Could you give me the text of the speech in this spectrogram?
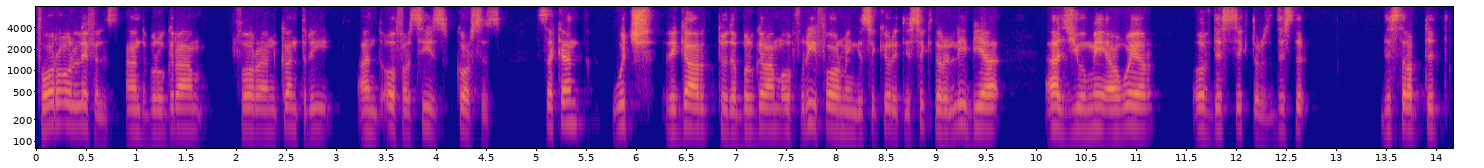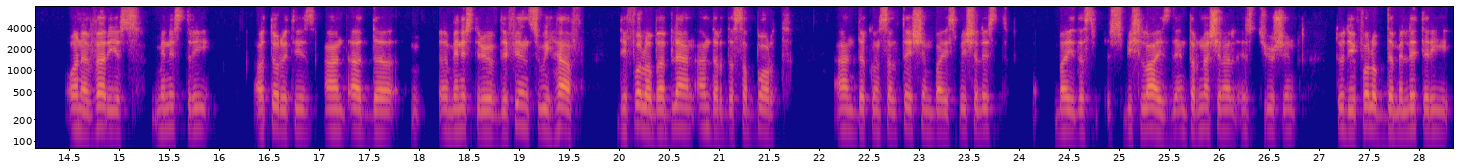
for all levels and program foreign country and overseas courses. Second, which regard to the program of reforming the security sector in Libya, as you may aware of this sector dis disrupted on a various ministry authorities and at the uh, Ministry of Defense, we have developed a plan under the support and the consultation by specialists by the specialized international institution to develop the military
